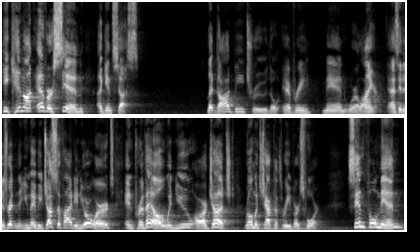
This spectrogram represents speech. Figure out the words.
He cannot ever sin against us. Let God be true, though every man were a liar. As it is written, that you may be justified in your words and prevail when you are judged. Romans chapter 3, verse 4. Sinful men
